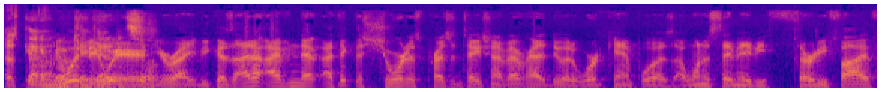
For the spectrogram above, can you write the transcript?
was pretty It would be out of it, weird. so- You're right because I, have never. I think the shortest presentation I've ever had to do at a WordCamp was I want to say maybe 35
